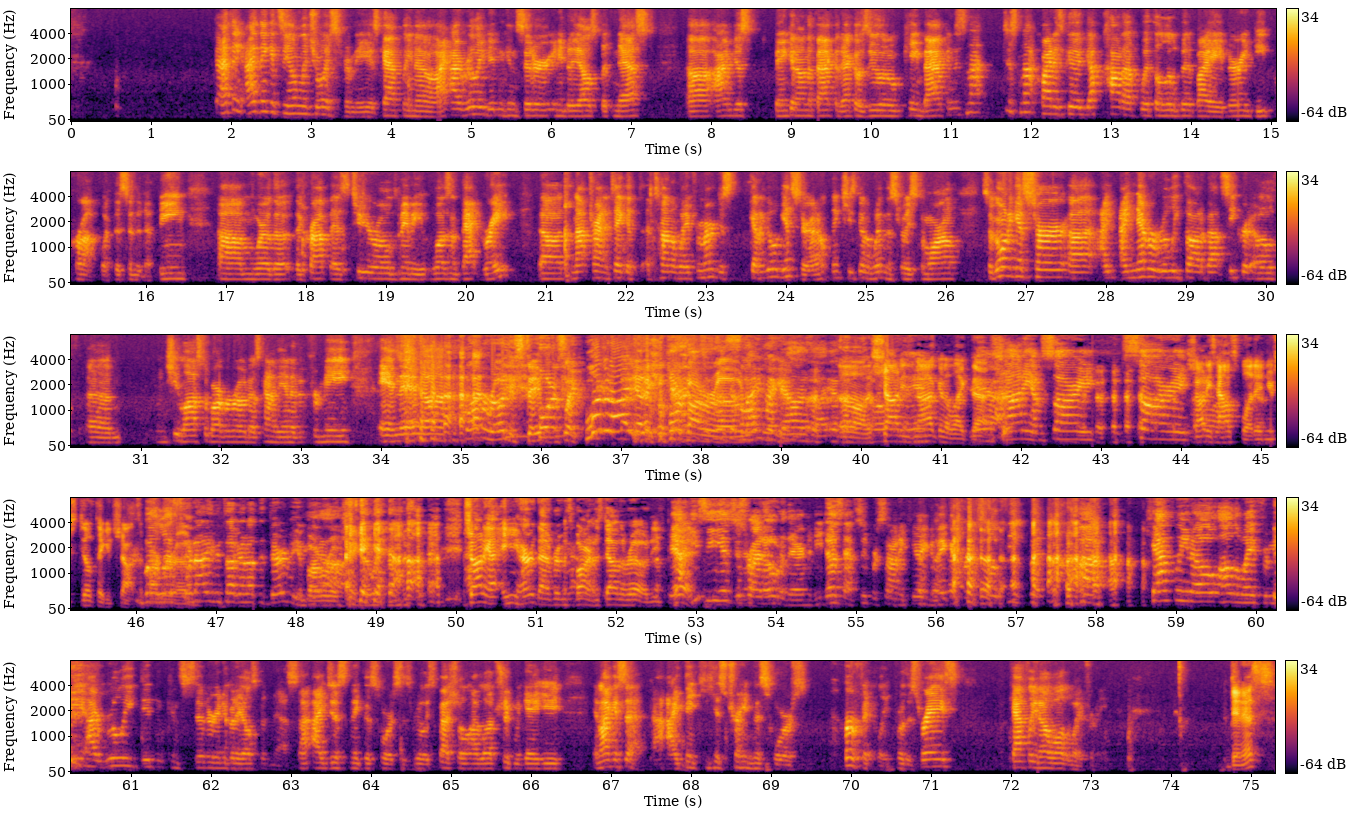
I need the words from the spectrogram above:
I think I think it's the only choice for me is Kathleen O. I, I really didn't consider anybody else but Nest. Uh, I'm just banking on the fact that Echo Zulu came back and it's not just not quite as good. Got caught up with a little bit by a very deep crop. What this ended up being, um, where the the crop as two year olds maybe wasn't that great. Uh, not trying to take a, a ton away from her, just got to go against her. I don't think she's going to win this race tomorrow. So going against her, uh, I, I never really thought about Secret Oath. Um, when she lost to Barber Road, that was kind of the end of it for me. And then uh, Barber Road is stable. Poor, just like, what did I do? Poor Barber Road. Oh, oh Shoddy's not gonna like that. Yeah. Shoddy, I'm sorry. I'm sorry. Shoddy's house flooded, and you're still taking shots. At but listen, Road. we're not even talking about the Derby in Barber yeah. Road. yeah. Shoddy, he heard that from his barn just down the road. He, yeah, he's, he is just right over there, and he does have supersonic hearing to make up for his slow feet. But uh, Kathleen O, all the way for me. I really didn't consider anybody else but Nest. I, I just think this horse is really special. I love Shug McGaughey. And like I said, I think he has trained this horse perfectly for this race. Kathleen O all the way for me. Dennis?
